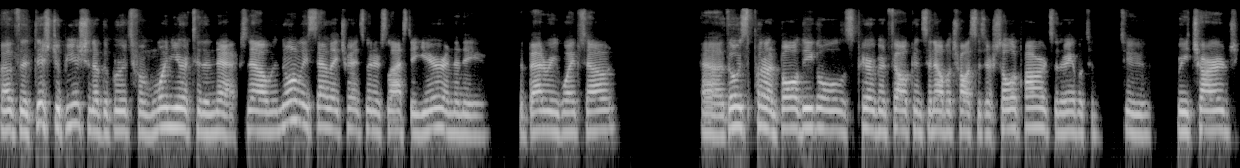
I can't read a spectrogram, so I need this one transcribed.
of the distribution of the birds from one year to the next. Now, normally satellite transmitters last a year and then they, the battery wipes out. Uh, those put on bald eagles, peregrine falcons, and albatrosses are solar powered, so they're able to, to recharge.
